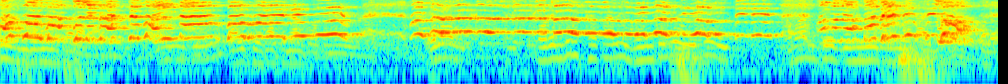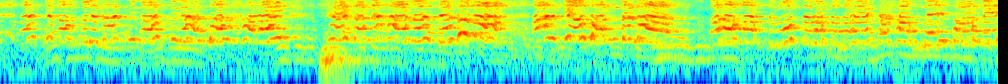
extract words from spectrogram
বছর বাপ বলে ডাকতে পারি না বাপ মারা গেছে পরের দিন সকালে ঘুম থেকে উঠে আমার আব্বা বেঁচে ছিল আজকে বাপ বলে ডাকতে পারছি না যার হারাই সে জানে হারানোর বেদনা আর কেউ জানবে না তারা মাত্র মরতে পারতো তারা একটা হাত নেই পা নেই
